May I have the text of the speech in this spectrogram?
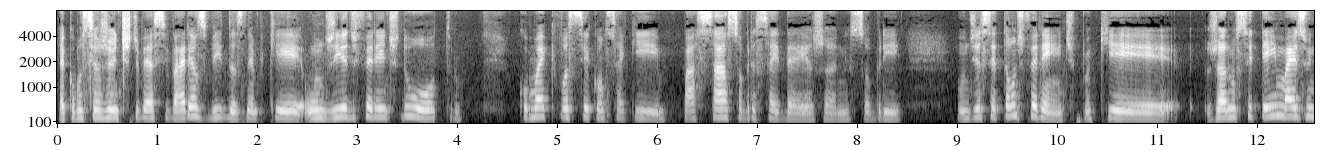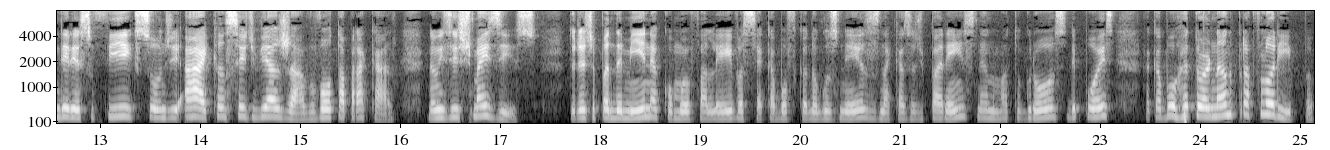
é como se a gente tivesse várias vidas, né? Porque um dia é diferente do outro. Como é que você consegue passar sobre essa ideia, Jane, sobre um dia ser tão diferente? Porque já não se tem mais um endereço fixo onde, ah, cansei de viajar, vou voltar para casa. Não existe mais isso. Durante a pandemia, né, como eu falei, você acabou ficando alguns meses na casa de parentes, né, no Mato Grosso, depois acabou retornando para Floripa.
